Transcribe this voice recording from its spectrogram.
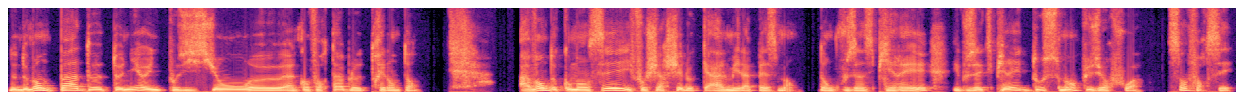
ne demande pas de tenir une position euh, inconfortable très longtemps. Avant de commencer, il faut chercher le calme et l'apaisement. Donc vous inspirez et vous expirez doucement plusieurs fois, sans forcer.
